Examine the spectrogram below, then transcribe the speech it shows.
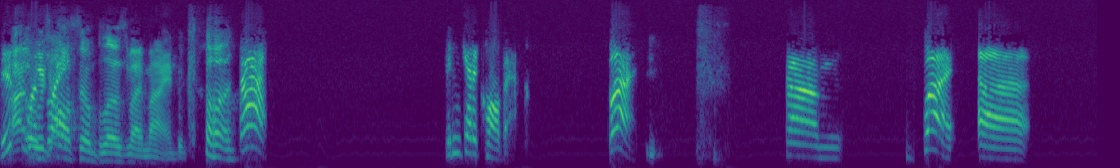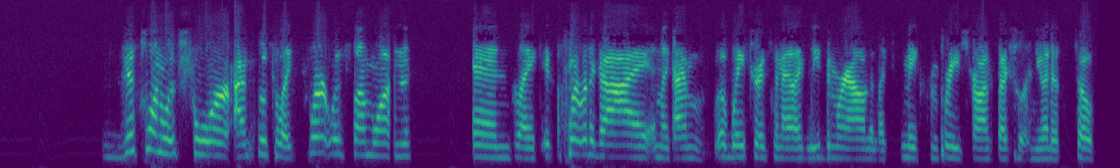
This I, was which like also blows my mind. Go ah, didn't get a call back. But um but uh this one was for I'm supposed to like flirt with someone and like it's flirt with a guy and like I'm a waitress and I like lead them around and like make some pretty strong sexual innuendos. So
